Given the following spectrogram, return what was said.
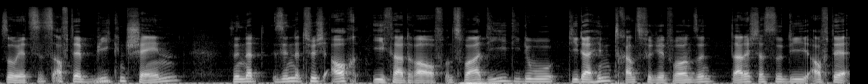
So, jetzt ist auf der Beacon Chain sind, sind natürlich auch Ether drauf. Und zwar die, die du, die dahin transferiert worden sind, dadurch, dass du die auf der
